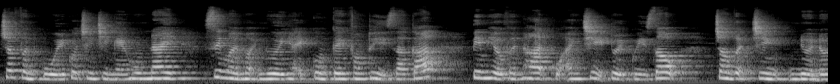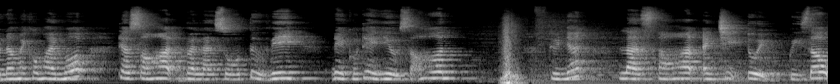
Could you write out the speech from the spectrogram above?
trong phần cuối của chương trình ngày hôm nay, xin mời mọi người hãy cùng kênh Phong thủy Gia Cát tìm hiểu phần hạn của anh chị tuổi Quý Dậu trong vận trình nửa đầu năm 2021 theo số hạn và lá số tử vi để có thể hiểu rõ hơn. Thứ nhất là sao hạn anh chị tuổi Quý Dậu.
